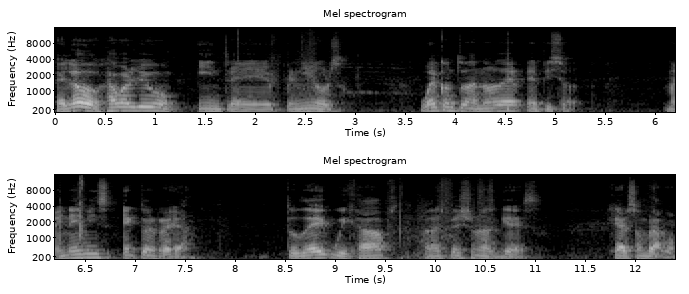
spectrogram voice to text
Hello, how are you, entrepreneurs? Welcome to another episode. My name is Hector Herrera. Today we have a special guest, Gerson Bravo.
